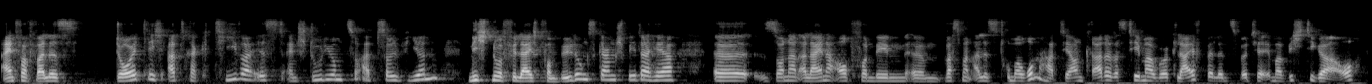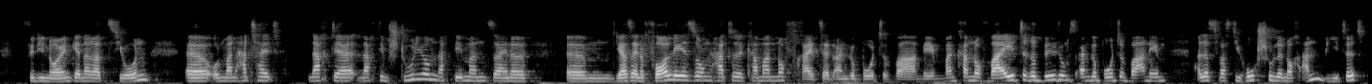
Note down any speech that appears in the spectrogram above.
Einfach weil es deutlich attraktiver ist, ein Studium zu absolvieren, nicht nur vielleicht vom Bildungsgang später her, äh, sondern alleine auch von den, ähm, was man alles drumherum hat. Ja, und gerade das Thema Work-Life-Balance wird ja immer wichtiger auch für die neuen Generationen. Äh, und man hat halt nach, der, nach dem Studium, nachdem man seine, ähm, ja, seine Vorlesungen hatte, kann man noch Freizeitangebote wahrnehmen. Man kann noch weitere Bildungsangebote wahrnehmen, alles, was die Hochschule noch anbietet.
